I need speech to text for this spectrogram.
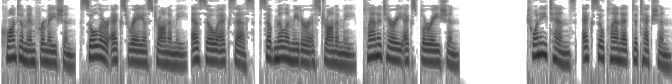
quantum information solar x-ray astronomy SOXS submillimeter astronomy planetary exploration. 2010s exoplanet detection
